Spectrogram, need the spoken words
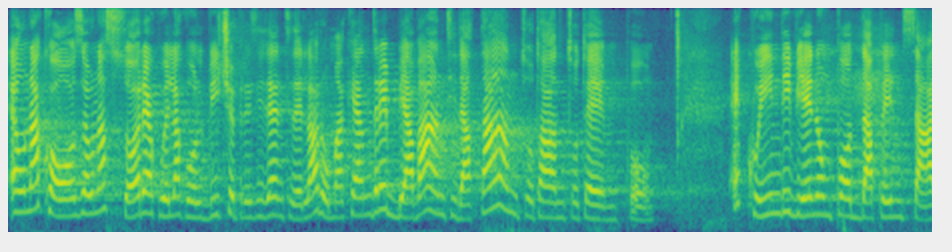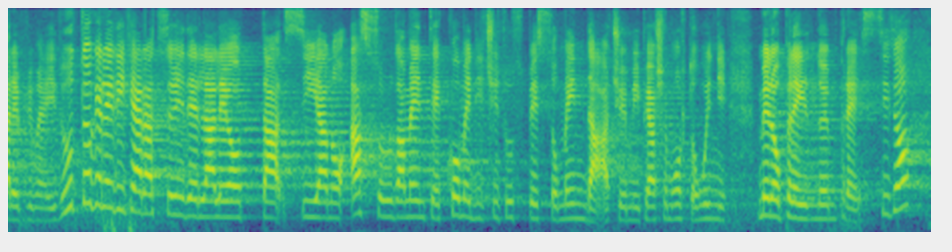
è una cosa, una storia quella col vicepresidente della Roma che andrebbe avanti da tanto tanto tempo. E quindi viene un po' da pensare prima di tutto che le dichiarazioni della Leotta siano assolutamente, come dici tu spesso, mendaci, e mi piace molto, quindi me lo prendo in prestito,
